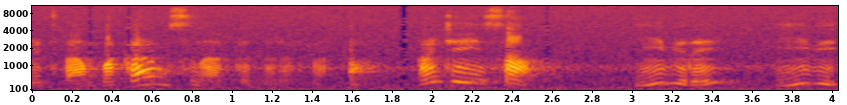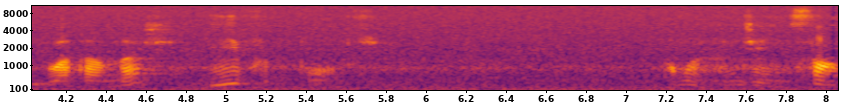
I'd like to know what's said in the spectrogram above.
lütfen. Bakar mısın arka tarafa? Önce insan, iyi birey, iyi bir vatandaş, iyi futbolcu. Ama önce insan,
